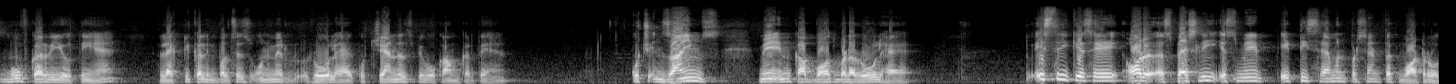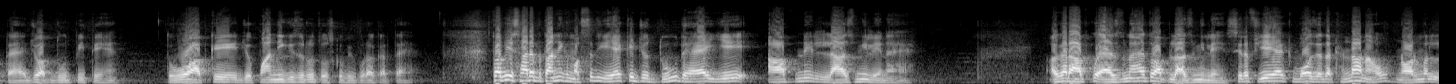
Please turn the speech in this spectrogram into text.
موو کر رہی ہوتی ہیں الیکٹریکل امپلسز ان میں رول ہے، کچھ چینلز پہ وہ کام کرتے ہیں. کچھ انزائمز میں ان کا بہت بڑا رول ہے. تو اس طریقے سے، اور اسپیشلی اس میں ایٹی سیون پرسینٹ تک واٹر ہوتا ہے جو آپ دودھ پیتے ہیں. تو وہ آپ کے جو پانی کی ضرورت ہے اس کو بھی پورا کرتا ہے. تو اب یہ سارے بتانے کا مقصد یہ ہے کہ جو دودھ ہے، یہ آپ نے لازمی لینا ہے. اگر آپ کو ایزما ہے تو آپ لازمی لیں. صرف یہ ہے کہ بہت زیادہ ٹھنڈا نہ ہو. نارمل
